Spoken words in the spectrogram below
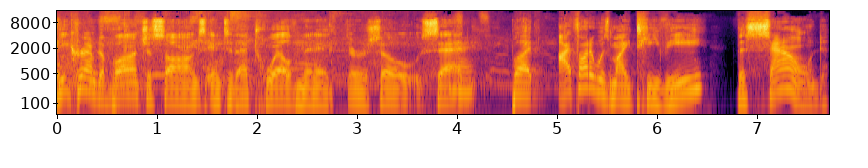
he crammed a bunch of songs into that 12 minute or so set. Right. But I thought it was my TV. The sound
